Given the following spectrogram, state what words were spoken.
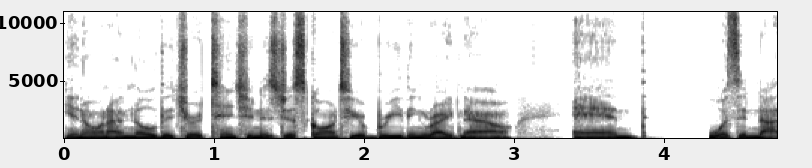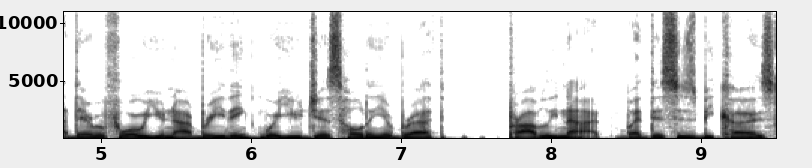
You know, and I know that your attention is just gone to your breathing right now. And was it not there before? Were you not breathing? Were you just holding your breath? Probably not. But this is because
